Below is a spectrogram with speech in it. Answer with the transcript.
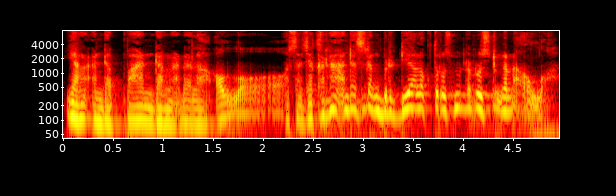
Yang Anda pandang adalah Allah saja karena Anda sedang berdialog terus-menerus dengan Allah.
